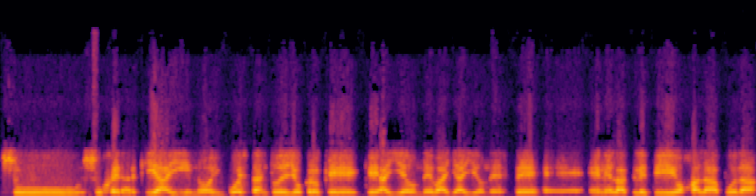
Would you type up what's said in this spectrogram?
su, su jerarquía ahí, ¿no? Impuesta. Entonces yo creo que, que allí donde vaya, allí donde esté, eh, en el Atleti ojalá pueda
